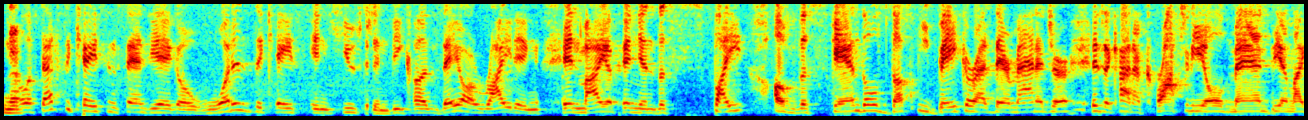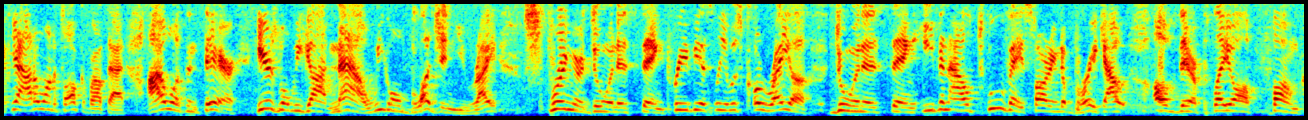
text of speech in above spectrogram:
Yeah. Well, if that's the case in San Diego, what is the case in Houston? Because they are riding, in my opinion, the spite of the scandal. Dusty Baker, as their manager, is a kind of crotchety old man being like, Yeah, I don't want to talk about that. I wasn't there. Here's what we got now. We gonna bludgeon you, right? Springer doing his thing. Previously, it was Correa doing his thing. Even Altuve starting to break out of their playoff funk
